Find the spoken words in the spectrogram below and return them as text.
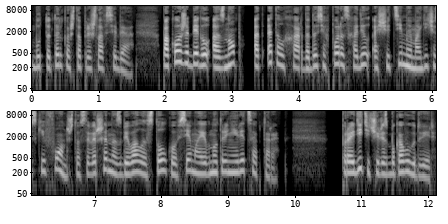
будто только что пришла в себя. По коже бегал озноб, от Этелхарда до сих пор исходил ощутимый магический фон, что совершенно сбивал из толку все мои внутренние рецепторы. «Пройдите через боковую дверь».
